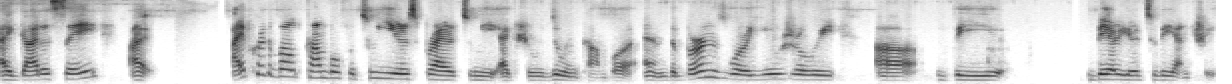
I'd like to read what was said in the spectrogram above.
I gotta say, I I've heard about Kambo for two years prior to me actually doing Kambo, and the burns were usually uh, the barrier to the entry.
